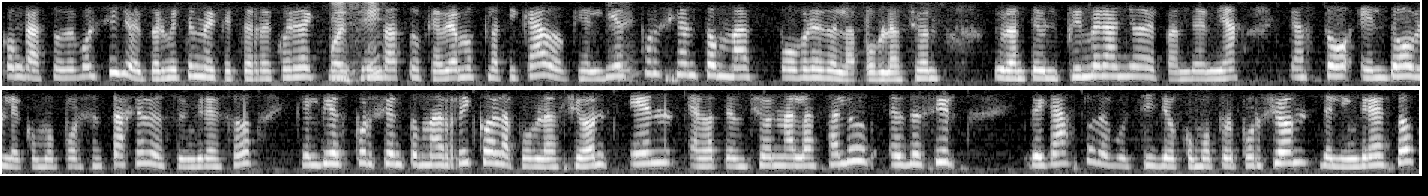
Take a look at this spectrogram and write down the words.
con gasto de bolsillo. Y permíteme que te recuerde aquí pues un dato que habíamos platicado, que el 10% más pobre de la población durante el primer año de pandemia gastó el doble como porcentaje de su ingreso que el 10% más rico de la población en la atención a la salud. Es decir, de gasto de bolsillo como proporción del ingreso,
